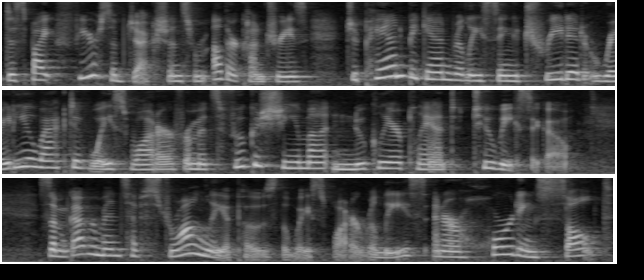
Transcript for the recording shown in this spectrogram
despite fierce objections from other countries, Japan began releasing treated radioactive wastewater from its Fukushima nuclear plant two weeks ago. Some governments have strongly opposed the wastewater release and are hoarding salt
